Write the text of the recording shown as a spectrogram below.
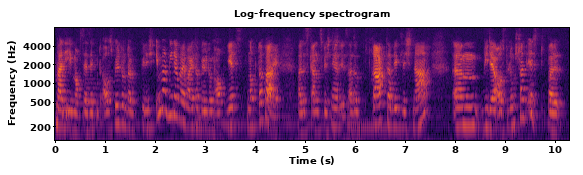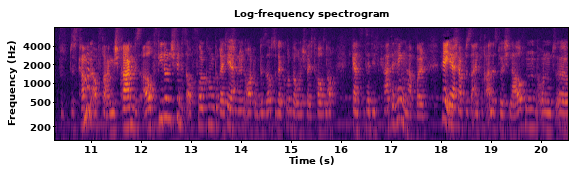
weil die eben auch sehr, sehr gut ausbilden. Und da bin ich immer wieder bei Weiterbildung auch jetzt noch dabei, weil das ganz wichtig Ja. ist. Also fragt da wirklich nach, ähm, wie der Ausbildungsstand ist, weil das kann man auch fragen. Mich fragen das auch viele und ich finde es auch vollkommen berechtigt Ja. und in Ordnung. Das ist auch so der Grund, warum ich vielleicht draußen auch ganzen Zertifikate hängen habe, weil hey, Ja. ich habe das einfach alles durchlaufen und äh,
